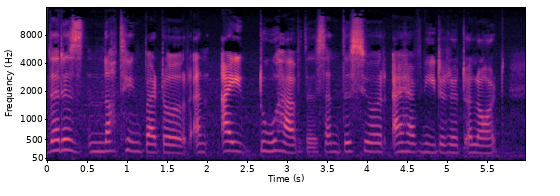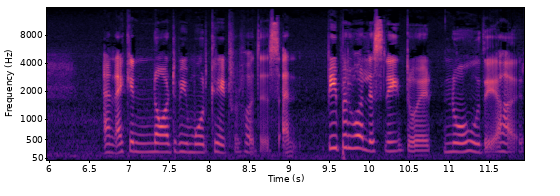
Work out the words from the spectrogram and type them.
there is nothing better. And I do have this, and this year I have needed it a lot. And I cannot be more grateful for this. And people who are listening to it know who they are.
